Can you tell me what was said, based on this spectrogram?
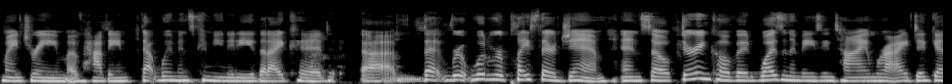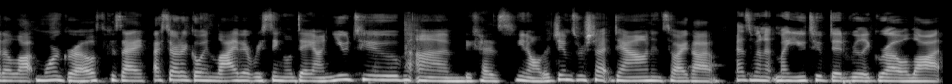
my dream of having that women's community that I could um, that re- would replace their gym. And so during COVID was an amazing time where I did get a lot more growth because I, I started going live every single day on YouTube um, because, you know, all the gyms were shut down. And so I got, as when my YouTube did really grow a lot.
